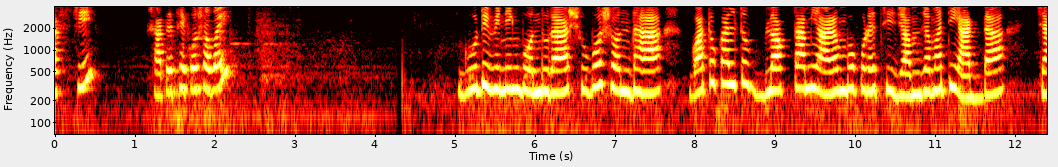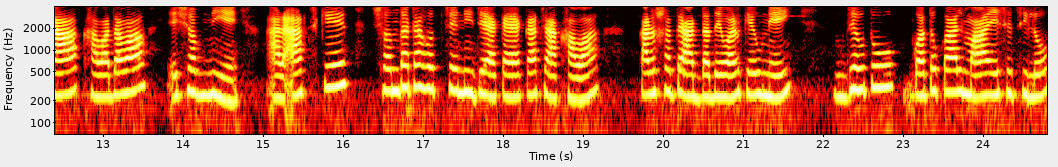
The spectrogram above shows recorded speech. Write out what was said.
আসছি। সাথে থেকো সবাই। গুড ইভিনিং বন্ধুরা। শুভ সন্ধ্যা। গতকাল তো ব্লগটা আমি আরম্ভ করেছি জমজমাটি আড্ডা, চা খাওয়া দাওয়া এসব নিয়ে। আর আজকের সন্ধ্যাটা হচ্ছে নিজে একা একা চা খাওয়া। কারোর সাথে আড্ডা দেওয়ার কেউ নেই। যেহেতু গতকাল মা এসেছিল,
